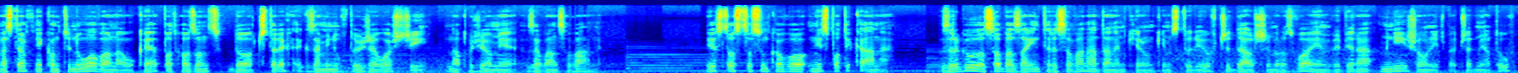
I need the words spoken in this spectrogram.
Następnie kontynuował naukę, podchodząc do czterech egzaminów dojrzałości na poziomie zaawansowanym. Jest to stosunkowo niespotykane. Z reguły osoba zainteresowana danym kierunkiem studiów czy dalszym rozwojem wybiera mniejszą liczbę przedmiotów,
